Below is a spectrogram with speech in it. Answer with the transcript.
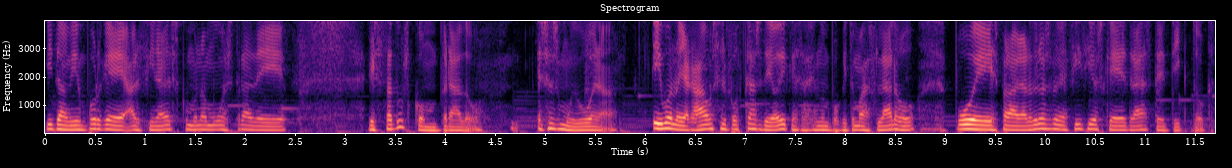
y también porque al final es como una muestra de Estatus comprado. Esa es muy buena. Y bueno, y acabamos el podcast de hoy, que está siendo un poquito más largo, pues para hablar de los beneficios que hay detrás de TikTok.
